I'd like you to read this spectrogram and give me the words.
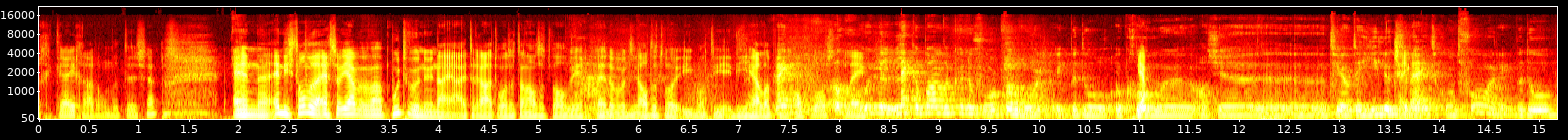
gekregen hadden ondertussen. En, en die stonden er echt zo, ja, wat moeten we nu? Nou ja, uiteraard wordt het dan altijd wel weer... er wordt altijd wel iemand die, die helpt en oplost. Ook, alleen... lekker banden kunnen voorkomen hoor. Ik bedoel, ook gewoon ja. als je een Toyota Hilux Zeker. rijdt, komt voor. Ik bedoel,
